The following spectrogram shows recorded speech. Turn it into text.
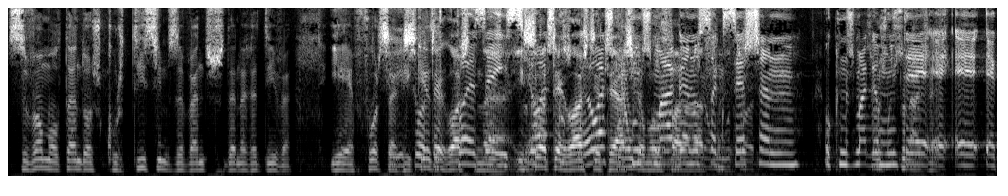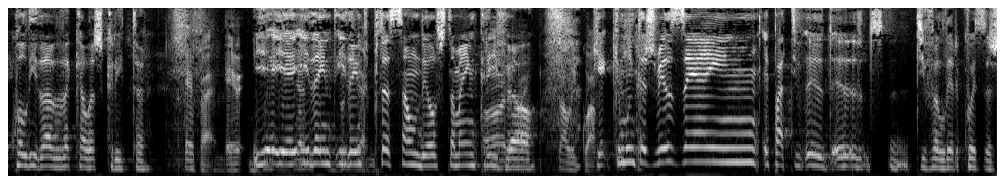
se vão montando aos curtíssimos avanços da narrativa. E é a força, Sim, a riqueza. Isso até gosto, pois é isso. Isso eu, eu até gosto. Eu acho que nos esmaga no Succession o que nos maga muito é, é, é, é, a qualidade daquela escrita. Epá, é, e, e, e, da, e, da, interpretação deles também é incrível. Ora, bem, que, que, muitas vezes é em. Epá, tive, eh, eh, tive, a ler coisas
